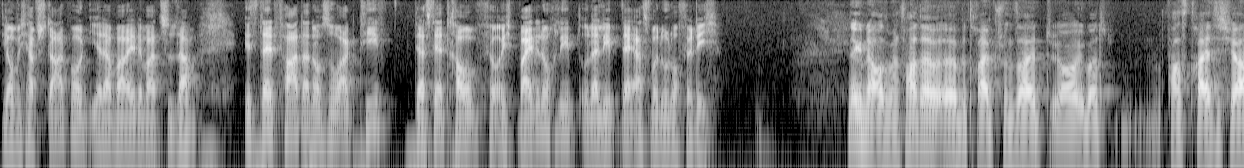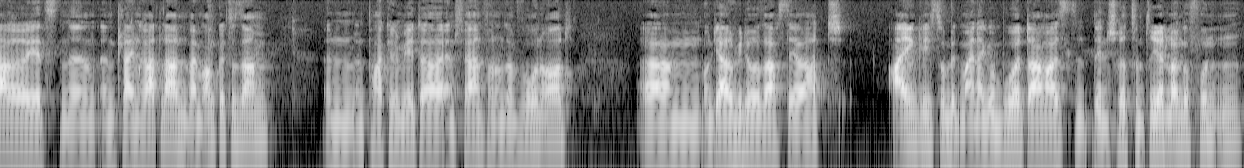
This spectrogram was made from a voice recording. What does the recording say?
glaube ich, am Start war und ihr dabei war zusammen. Ist dein Vater noch so aktiv, dass der Traum für euch beide noch lebt oder lebt er erstmal nur noch für dich? Ne, genau. Also mein Vater äh, betreibt schon seit ja, über fast 30 Jahren jetzt einen, einen, kleinen Radladen mit meinem Onkel zusammen, ein, ein paar Kilometer entfernt von unserem Wohnort. Ähm, und ja, wie du sagst, der hat eigentlich so mit meiner Geburt damals den, Schritt zum Triathlon gefunden.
